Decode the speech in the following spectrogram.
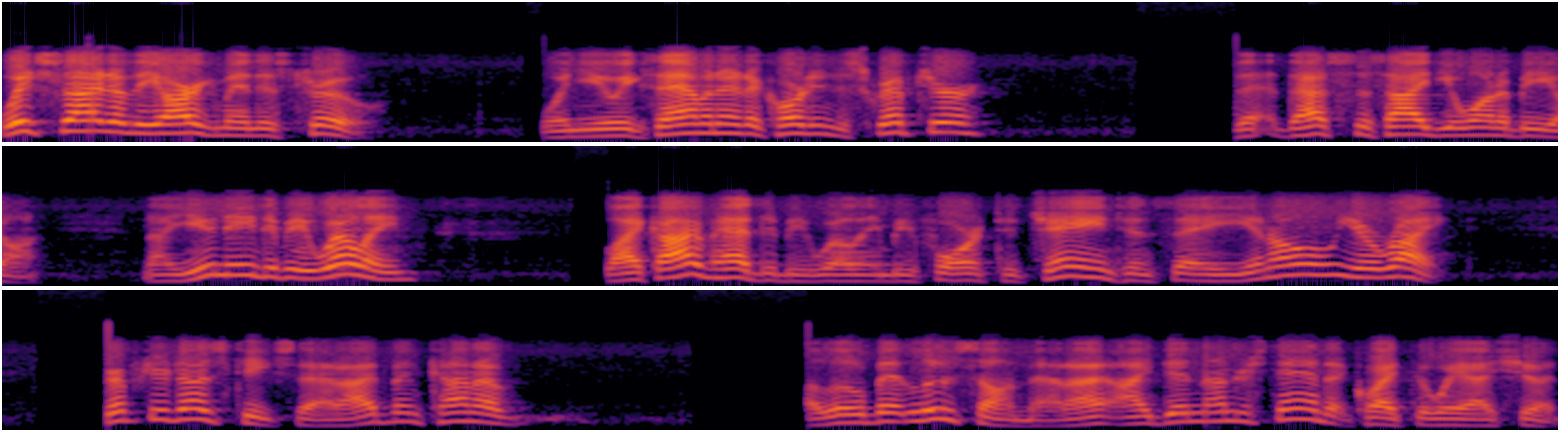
which side of the argument is true? When you examine it according to Scripture, that's the side you want to be on. Now, you need to be willing, like I've had to be willing before, to change and say, you know, you're right. Scripture does teach that. I've been kind of a little bit loose on that. I, I didn't understand it quite the way I should.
